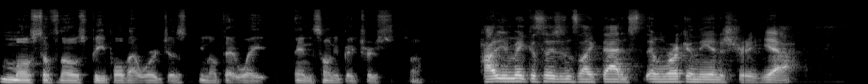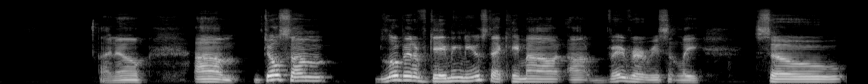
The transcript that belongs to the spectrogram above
most of those people that were just you know dead weight in Sony Pictures. So how do you make decisions like that and, and work in the industry? Yeah. I know. Um, Joe, some little bit of gaming news that came out uh, very, very recently. So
